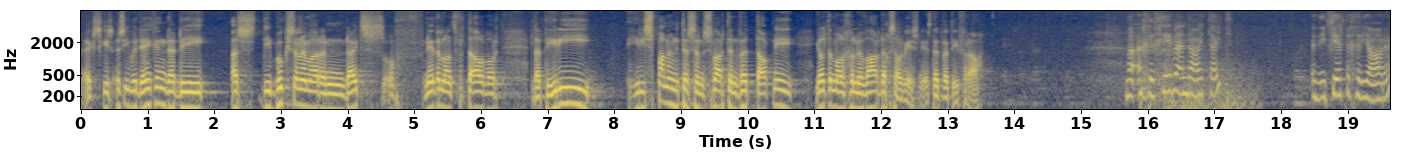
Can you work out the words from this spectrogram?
Ekskuus, is u bedenking dat die as die boek sou nou maar in Duits of Nederlands vertaal word dat hierdie hierdie spanning tussen swart en wit dalk nie heeltemal geloofwaardig sal wees nie. Is dit wat u vra? maar 'n gegewe in daai tyd in die 40er jare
